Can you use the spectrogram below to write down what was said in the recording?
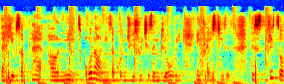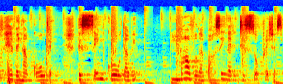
that He will supply our needs, all our needs according to His riches and glory in Christ Jesus? The streets of heaven are golden. The same gold that we marvel about, saying that it is so precious,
